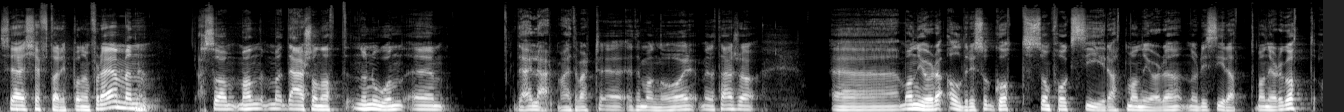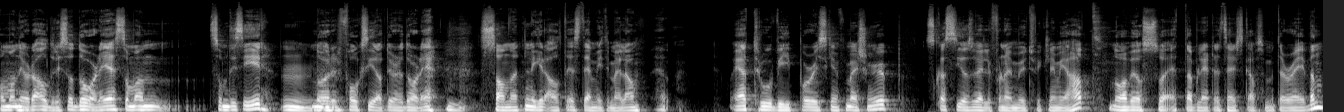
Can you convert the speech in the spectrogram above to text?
Så jeg kjefta litt på dem for det. Men altså, man, det er sånn at når noen eh, Det har jeg lært meg etter hvert, eh, etter mange år med dette her, så eh, Man gjør det aldri så godt som folk sier at man gjør det når de sier at man gjør det godt, og man gjør det aldri så dårlig som, man, som de sier når folk sier at du gjør det dårlig. Sannheten ligger alltid et sted midt imellom. Og jeg tror vi på Risk Information Group skal si oss veldig fornøyd med utviklingen vi har hatt. Nå har vi også etablert et selskap som heter Raven,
